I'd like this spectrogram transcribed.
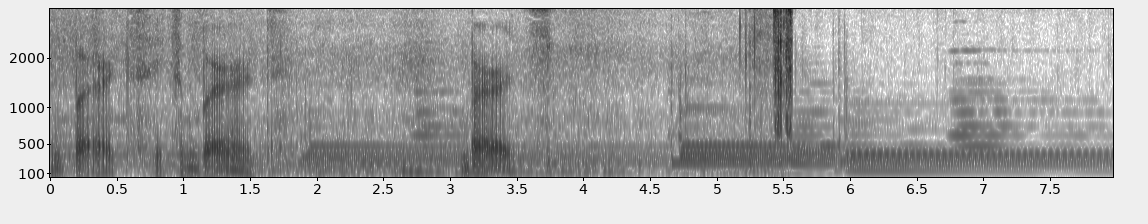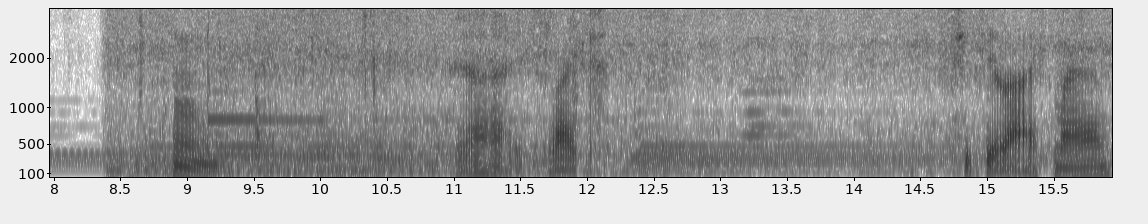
A bird. It's a bird. Birds. Hmm. Yeah, it's like city life, man.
